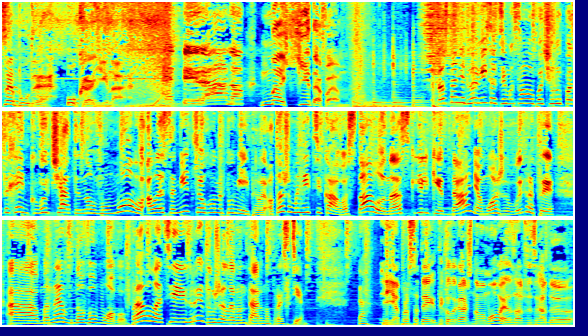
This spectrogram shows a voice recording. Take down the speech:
Все буде Україна. Happy ранок на Хіт FM. За останні два місяці ми з вами почали потихеньку вивчати нову мову, але самі цього не помітили. Отож, мені цікаво стало, наскільки Даня може виграти а, мене в нову мову. Правила цієї гри дуже елементарно прості. Так. Я просто ти, ти коли кажеш нова мова, я завжди згадую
